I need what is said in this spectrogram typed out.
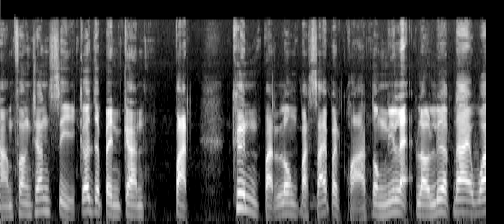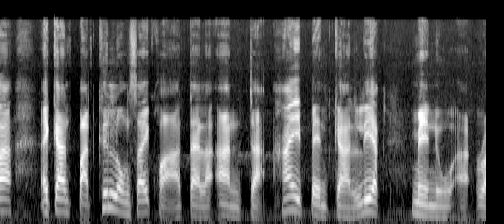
3 ฟังก์ชัน 4 ก็จะเป็นการปัดขึ้นปัดลงปัดซ้ายปัดขวาตรงนี้แหละ เราเลือกได้ว่าไอการปัดขึ้นลงซ้ายขวาแต่ละอันจะให้เป็นการเรียกเมนูอะไร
